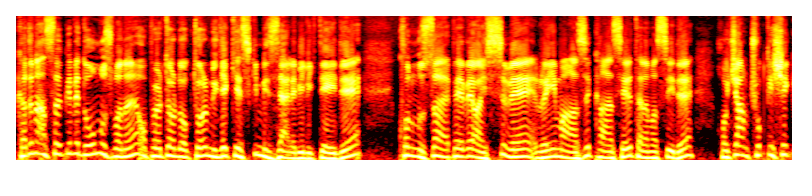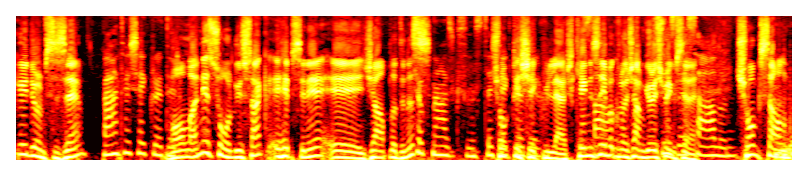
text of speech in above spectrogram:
Kadın hastalıkları ve doğum uzmanı operatör doktor Müge Keskin bizlerle birlikteydi. Konumuz da HPV aşısı ve rahim ağzı kanseri taramasıydı. Hocam çok teşekkür ediyorum size. Ben teşekkür ederim. Vallahi ne sorduysak hepsi hepsini e, cevapladınız. Çok naziksiniz. Teşekkür Çok teşekkürler. Ederim. Kendinize iyi bakın hocam. Görüşmek Siz üzere. sağ olun. Çok sağ olun.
